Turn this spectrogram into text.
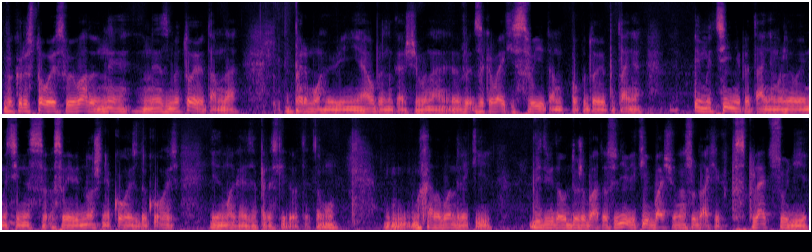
Використовує свою владу не, не з метою там, да, перемоги в війні, а образно кажучи, вона закриває якісь свої там побутові питання, емоційні питання, можливо, емоційне своє відношення когось до когось і намагається переслідувати. Тому Михайло Бондар, який відвідав дуже багато судів, який бачив на судах, як сплять судді,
